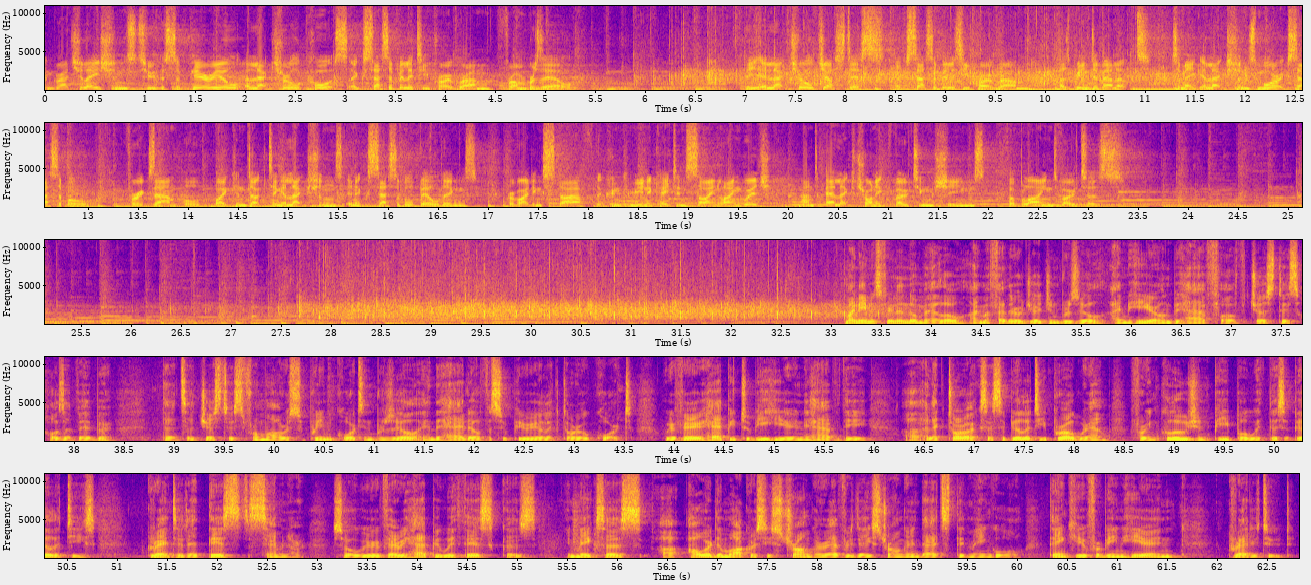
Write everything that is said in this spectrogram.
Congratulations to the Superior Electoral Courts Accessibility Program from Brazil. The Electoral Justice Accessibility Program has been developed to make elections more accessible, for example, by conducting elections in accessible buildings, providing staff that can communicate in sign language and electronic voting machines for blind voters. My name is Fernando Melo. I'm a federal judge in Brazil. I'm here on behalf of Justice Rosa Weber, that's a justice from our Supreme Court in Brazil and the head of a Superior Electoral Court. We're very happy to be here and have the uh, Electoral Accessibility Program for Inclusion People with Disabilities granted at this seminar. So we're very happy with this because it makes us uh, our democracy stronger, every day stronger, and that's the main goal. Thank you for being here and gratitude.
